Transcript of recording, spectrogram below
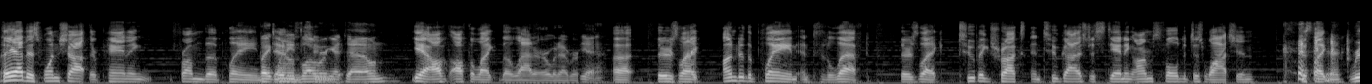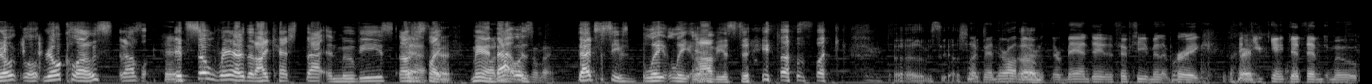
They had this one shot. They're panning from the plane Like down when he's lowering to, it down. Yeah, off, off the like the ladder or whatever. Yeah. Uh, there's like under the plane and to the left, there's like two big trucks and two guys just standing, arms folded, just watching, just like Yeah. real, real close. And I was like, Yeah. it's so rare that I catch that in movies. And I was Yeah. just like, Yeah. man, Oh, that no, was okay. that just seems blatantly Yeah. obvious to me. I was like, uh, let me see. I'll show Look, man, they're on their, Um, their mandated 15 minute break. Like, Right. You can't get them to move.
